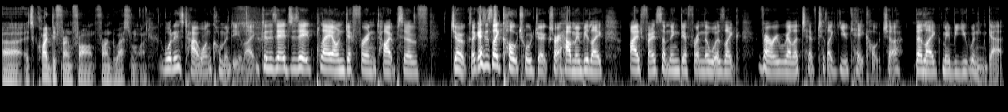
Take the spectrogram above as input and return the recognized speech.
uh, it's quite different from from the Western one. What is Taiwan comedy like? Does it does it play on different types of jokes? I guess it's like cultural jokes, right? How maybe like I'd find something different that was like very relative to like UK culture that like maybe you wouldn't get.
